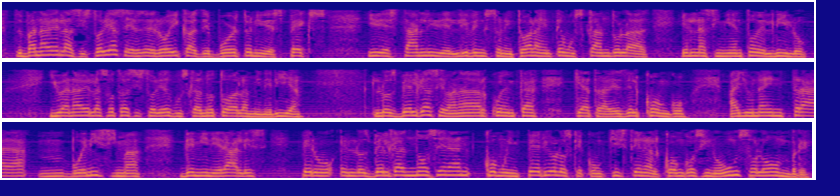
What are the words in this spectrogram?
Entonces van a ver las historias heroicas de Burton y de Spex y de Stanley y de Livingston y toda la gente buscando la, el nacimiento del Nilo. Y van a ver las otras historias buscando toda la minería los belgas se van a dar cuenta que a través del Congo hay una entrada mm, buenísima de minerales, pero en los belgas no serán como imperio los que conquisten al Congo, sino un solo hombre,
